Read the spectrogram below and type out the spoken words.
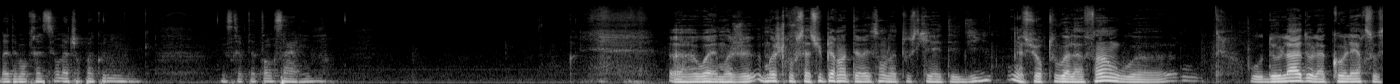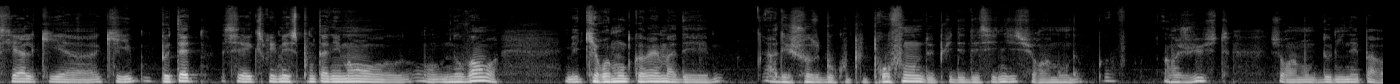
la démocratie on n'a toujours pas connu. Donc il serait peut-être temps que ça arrive. Euh, ouais, moi je, moi je trouve ça super intéressant là tout ce qui a été dit, et surtout à la fin où, euh, au-delà de la colère sociale qui, euh, peut-être s'est exprimée spontanément en novembre, mais qui remonte quand même à des, à des choses beaucoup plus profondes depuis des décennies sur un monde injuste, sur un monde dominé par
